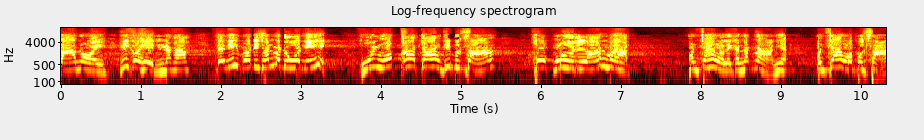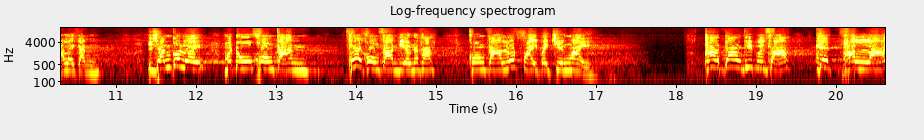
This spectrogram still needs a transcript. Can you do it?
ตาหน่อย นี่ก็เห็นนะคะ แต่นี่พอดิฉันมาดูวันนี้หุยงบค่าจ้างที่ปรึกษาหกหมื่นล้านบาท มันจ้างอะไรกันนักหนาเนี่ย มันจ้างมาปรึกษาอะไรกัน ดิฉันก็เลยมาดูโครงการแค่โครงการเดียวนะคะ โครงการรถไฟไปเชียงใหม่ ค่าจ้างที่ปรึกษาเจ็ดพันล้าน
